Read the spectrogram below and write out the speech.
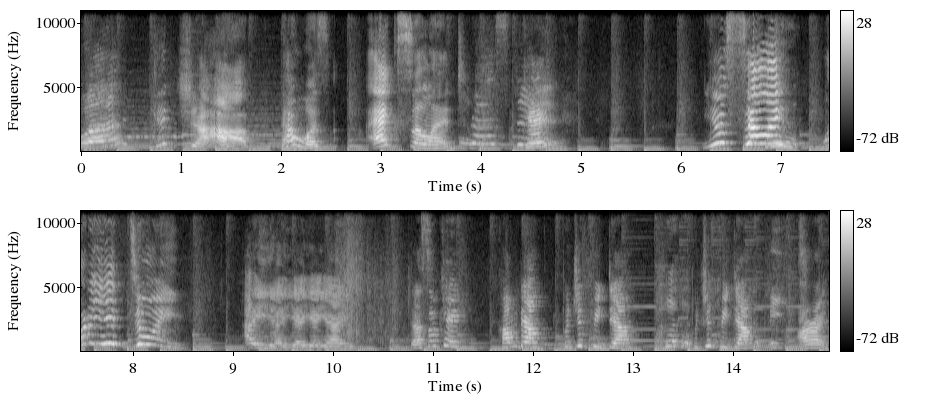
what? Good job. That was excellent. Okay. What are you doing? Ay, ay, ay, ay, ay. That's okay. Calm down. Put your feet down. Put your feet down. All right.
